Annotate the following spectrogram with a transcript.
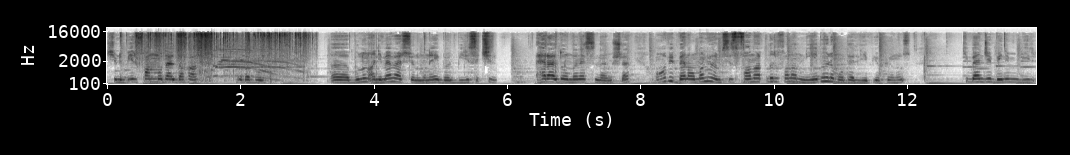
Şimdi bir fan model daha. Bu da bu. Ee, bunun anime versiyonu mu ne? Böyle birisi çiz... Herhalde ondan esinlenmişler. Abi ben anlamıyorum. Siz fan artları falan niye böyle modelleyip yapıyorsunuz? Ki bence benim bir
